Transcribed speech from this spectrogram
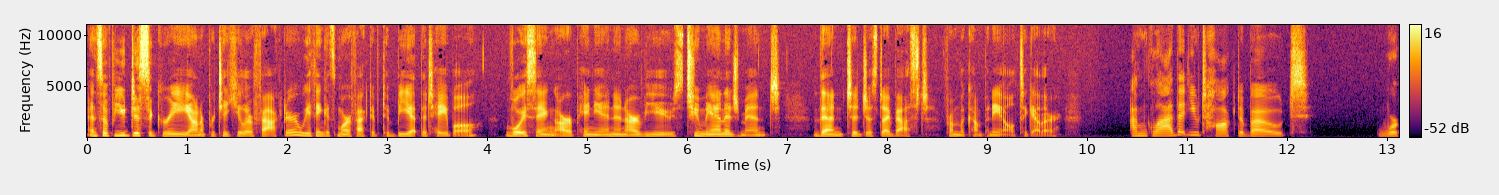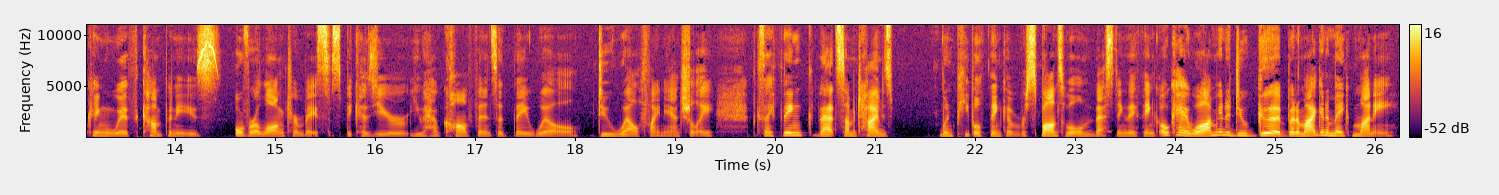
And so, if you disagree on a particular factor, we think it's more effective to be at the table voicing our opinion and our views to management than to just divest from the company altogether. I'm glad that you talked about working with companies over a long-term basis because you're you have confidence that they will do well financially because I think that sometimes when people think of responsible investing they think okay well I'm going to do good but am I going to make money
